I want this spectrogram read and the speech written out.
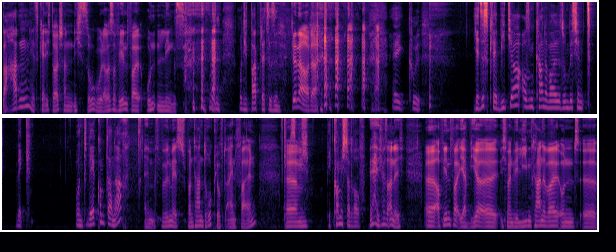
Baden. Jetzt kenne ich Deutschland nicht so gut, aber es ist auf jeden Fall unten links. Wo die Parkplätze sind. genau, da. Hey, cool. Jetzt ist Querbeat ja aus dem Karneval so ein bisschen weg. Und wer kommt danach? Ähm, würde mir jetzt spontan Druckluft einfallen. Ähm. Wie komme ich da drauf? ja, ich weiß auch nicht. Äh, auf jeden Fall, ja, wir, äh, ich meine, wir lieben Karneval und äh,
